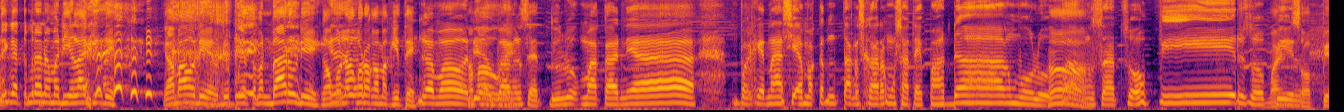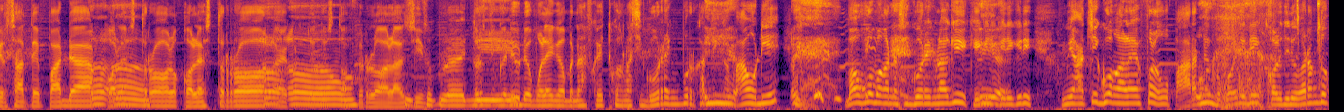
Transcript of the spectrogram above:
kita gak temenan sama dia lagi deh. Gak mau deh. Dia punya teman baru deh. Gak mau nongkrong sama kita. Gak mau Nggak dia mau bangset Dulu makannya pakai nasi sama kentang Sekarang mau sate padang mulu. Oh. Bangsat sopir Main Sopir sopir sate padang, Heeh. kolesterol, kolesterol, Heeh. Astagfirullahaladzim. Astagfirullahaladzim. Terus juga dia udah mulai gak menafkahi tukang nasi goreng bur, kan nggak mau dia. mau gue makan nasi goreng lagi, kayak gini Iya. gini gini. Miaci gue nggak level, oh parah deh pokoknya dia kalau jadi orang tuh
